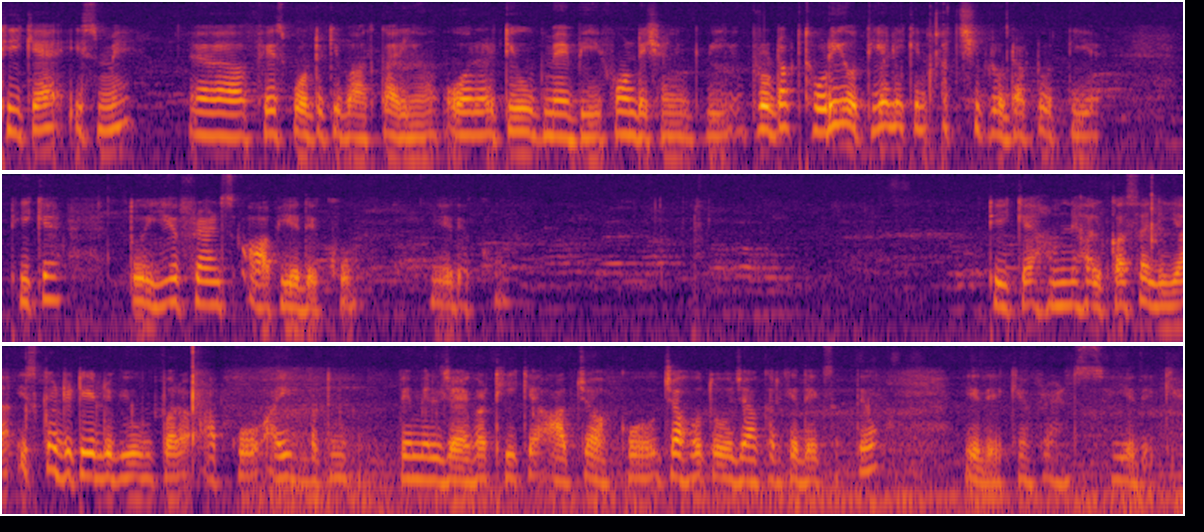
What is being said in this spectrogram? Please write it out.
ठीक है, इसमें फेस पाउडर की बात कर रही हूँ और ट्यूब में भी फाउंडेशन भी प्रोडक्ट थोड़ी होती है लेकिन अच्छी प्रोडक्ट होती है, ठीक है तो ये फ्रेंड्स आप ये देखो ये देखो, ठीक है, हमने हल्का सा लिया, इसका डिटेल रिव्यू ऊपर आपको आई बटन पे मिल जाएगा, ठीक है, आप चाहो चाहो तो जा कर के देख सकते हो, ये देखें फ्रेंड्स ये देखें,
